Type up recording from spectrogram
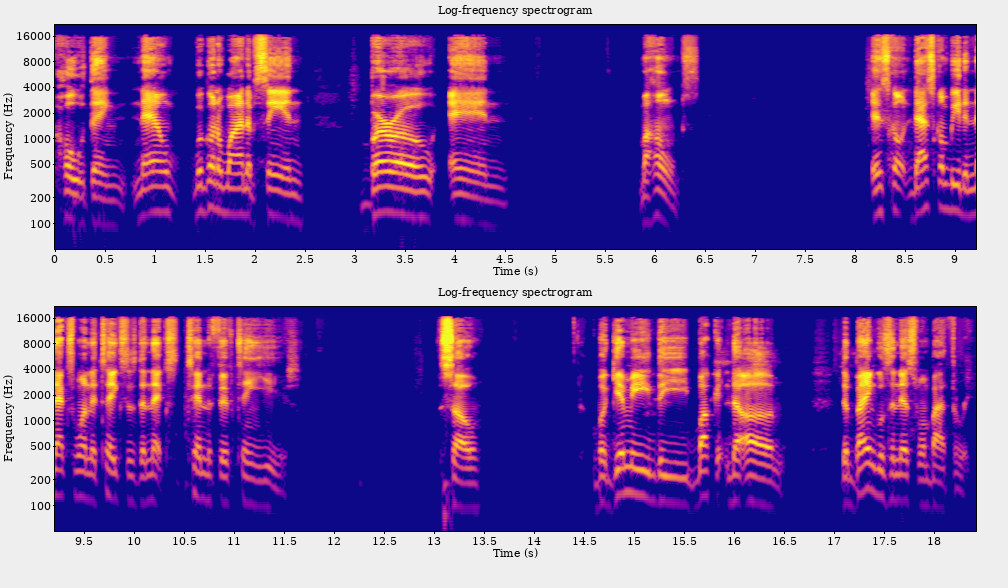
whole thing. Now we're gonna wind up seeing Burrow and Mahomes. It's going that's gonna be the next one that takes us the next 10 to 15 years. So but give me the bucket the uh, the Bengals in this one by three.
